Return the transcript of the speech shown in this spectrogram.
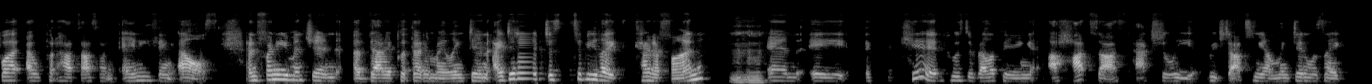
but I would put hot sauce on anything else. And funny you mentioned uh, that I put that in my LinkedIn. I did it just to be like kind of fun. Mm-hmm. And a, a kid was developing a hot sauce actually reached out to me on LinkedIn was like,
